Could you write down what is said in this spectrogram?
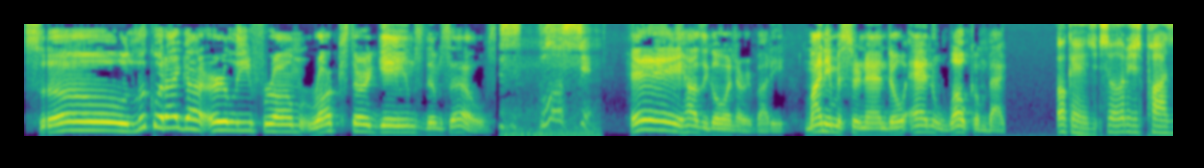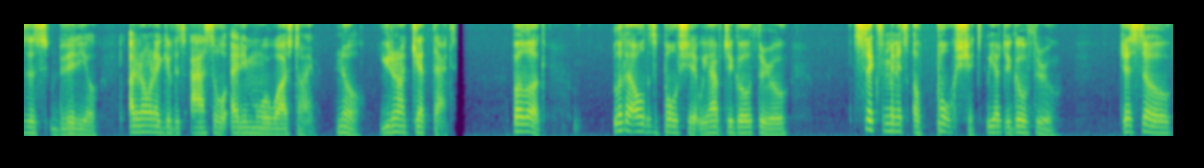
So, look what I got early from Rockstar Games themselves. This is bullshit! Hey, how's it going, everybody? My name is Fernando, and welcome back. Okay, so let me just pause this video. I don't want to give this asshole any more watch time. No, you do not get that. But look, look at all this bullshit we have to go through. Six minutes of bullshit we have to go through. Just so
